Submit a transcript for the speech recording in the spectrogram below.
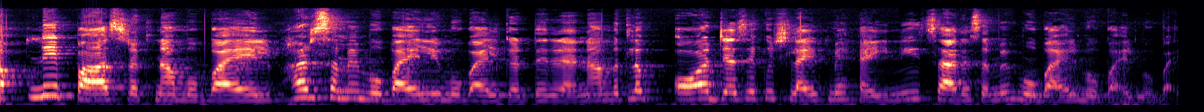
अपने पास रखना मोबाइल, हर समय मोबाइल ही मोबाइल करते रहना मतलब और जैसे कुछ लाइफ में है ही नहीं, सारे समय मोबाइल मोबाइल मोबाइल।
